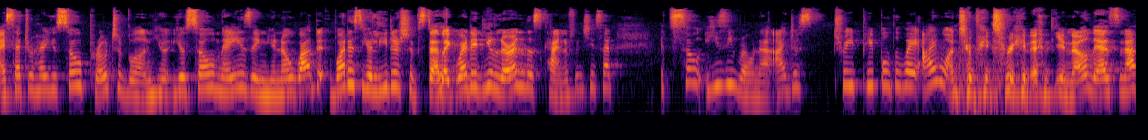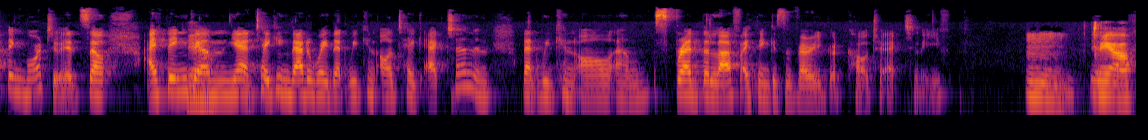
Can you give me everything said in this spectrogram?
I said to her, "You're so approachable and you're, you're so amazing. You know what? What is your leadership style? Like, where did you learn this kind of?" And she said, "It's so easy, Rona. I just treat people the way I want to be treated. You know, there's nothing more to it. So I think, yeah, um, yeah taking that away that we can all take action and that we can all um, spread the love, I think is a very good call to action, Eve. Mm, yeah,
